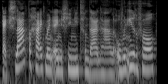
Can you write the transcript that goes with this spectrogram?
Kijk, slapen ga ik mijn energie niet vandaan halen. Of in ieder geval,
